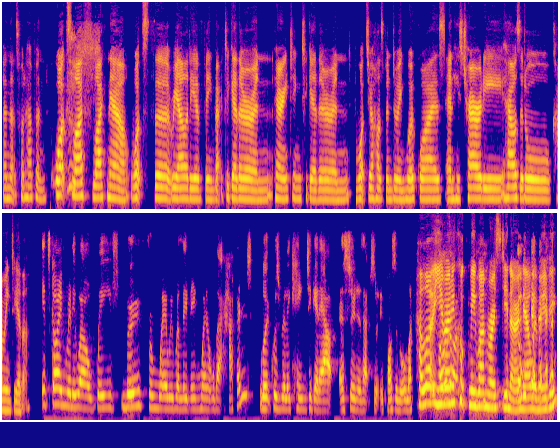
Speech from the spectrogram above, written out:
And that's what happened. What's life like now? What's the reality of being back together and parenting together? And what's your husband doing work wise and his charity? How's it all coming together? It's going really well. We've moved from where we were living when all that happened. Luke was really keen to get out as soon as absolutely possible. Like, hello, you've only on. cooked me one roast dinner, and now we're moving.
